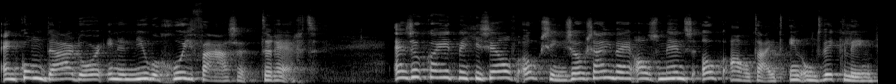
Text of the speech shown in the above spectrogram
en komt daardoor in een nieuwe groeifase terecht. En zo kan je het met jezelf ook zien. Zo zijn wij als mens ook altijd in ontwikkeling.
